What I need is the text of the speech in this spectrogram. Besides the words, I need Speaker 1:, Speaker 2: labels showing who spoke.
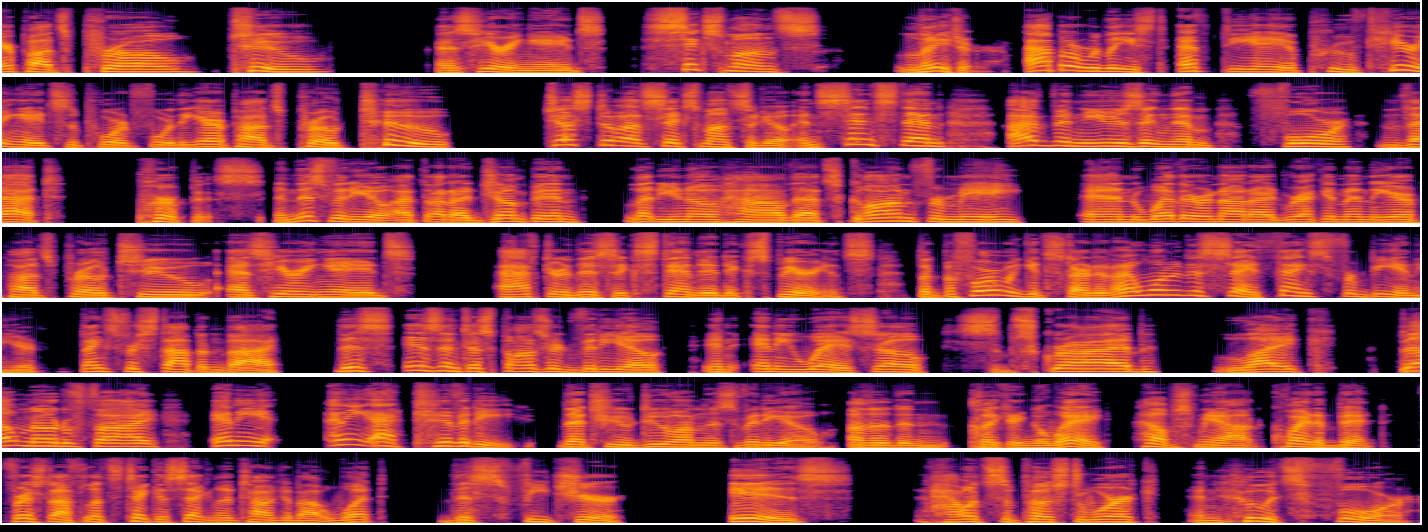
Speaker 1: AirPods Pro 2 as hearing aids. Six months later, Apple released FDA approved hearing aid support for the AirPods Pro 2 just about six months ago. And since then, I've been using them for that purpose. In this video, I thought I'd jump in, let you know how that's gone for me, and whether or not I'd recommend the AirPods Pro 2 as hearing aids after this extended experience. But before we get started, I wanted to say thanks for being here. Thanks for stopping by. This isn't a sponsored video in any way, so subscribe, like, bell notify, any any activity that you do on this video other than clicking away helps me out quite a bit. First off, let's take a second to talk about what this feature is, how it's supposed to work, and who it's for.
